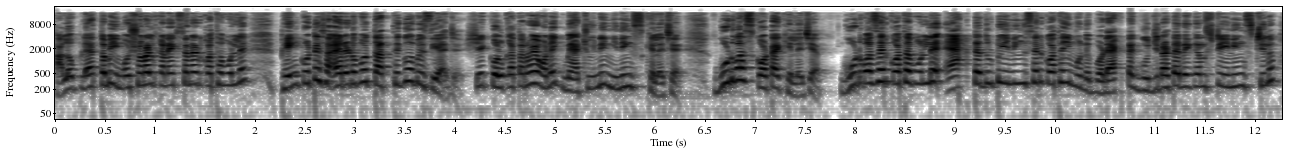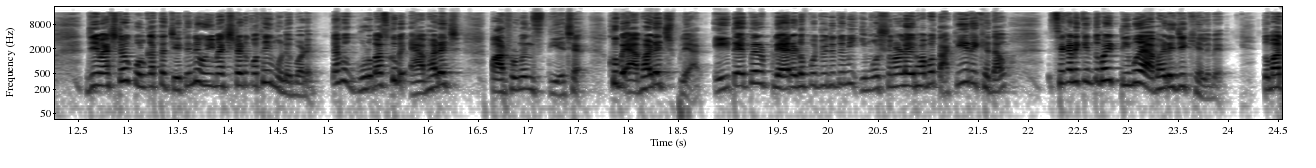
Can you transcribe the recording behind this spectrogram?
ভালো প্লেয়ার তবে ইমোশনাল কানেকশন কানেকশনের কথা বললে ভেঙ্কটেশ আয়ারের ওপর তার থেকেও বেশি আছে। সে কলকাতার হয়ে অনেক ম্যাচ উইনিং ইনিংস খেলেছে। গুডবাস কটা খেলেছে? গুডবাসের কথা বললে একটা দুটো ইনিংসের কথাই মনে পড়ে। একটা গুজরাটের এগেনস্টে ইনিংস ছিল, যে ম্যাচটাও কলকাতা জেতেনি ওই ম্যাচটার কথাই মনে পড়ে। দেখো, গুডবাস খুব অ্যাভারেজ পারফরমেন্স দিয়েছে, খুব অ্যাভারেজ প্লেয়ার এই টাইপের প্লেয়ারের ওপর যদি তুমি ইমোশনাল ভাবো তাকেই রেখে দাও, সেখানে কিন্তু ভাই টিমও অ্যাভারেজই খেলবে। তোমার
